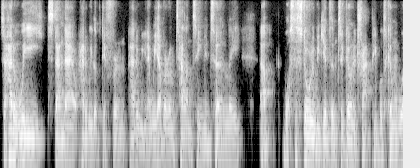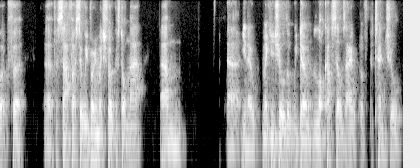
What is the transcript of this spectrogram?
so how do we stand out? How do we look different? How do we, you know, we have our own talent team internally. Um, what's the story we give them to go and attract people to come and work for uh, for Sapphire? So we very much focused on that. Um, uh, you know, making sure that we don't lock ourselves out of potential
